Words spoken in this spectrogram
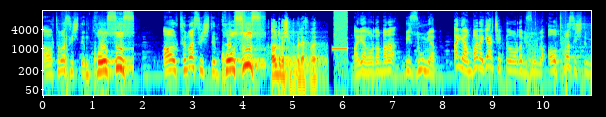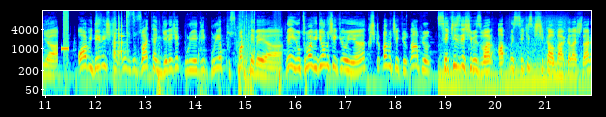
Altıma sıçtım. Kolsuz. Altıma sıçtım. Kolsuz. Oldu mu şimdi bu laf mı? Alihan oradan bana bir zoom yap. Alihan bana gerçekten orada bir zoom ya. Altıma sıçtım ya. Abi demiş ki "Oğlum bu zaten gelecek buraya deyip buraya pusmak ne be ya? Ne YouTube'a video mu çekiyorsun ya? Kışkırtma mı çekiyorsun? Ne yapıyorsun? 8 leşimiz var. 68 kişi kaldı arkadaşlar.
